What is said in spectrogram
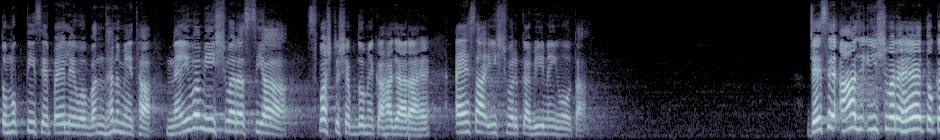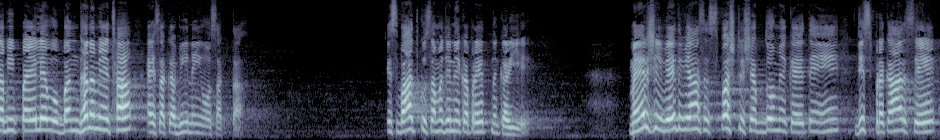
तो मुक्ति से पहले वो बंधन में था। नैवम ईश्वर स्पष्ट शब्दों में कहा जा रहा है, ऐसा ईश्वर कभी नहीं होता। जैसे आज ईश्वर है तो कभी पहले वो बंधन में था, ऐसा कभी नहीं हो सकता। इस बात को समझने का प्रयत्न करिए। महर्षि वेदव्यास स्पष्ट शब्दों में कहते हैं, जिस प्रकार से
